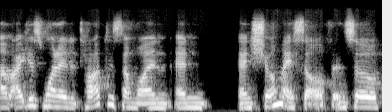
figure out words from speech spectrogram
um, I just wanted to talk to someone and and show myself. And so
